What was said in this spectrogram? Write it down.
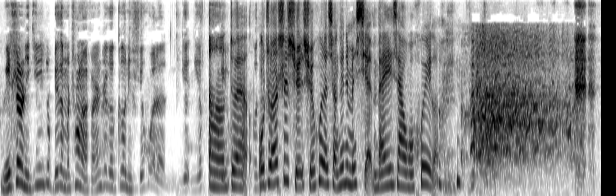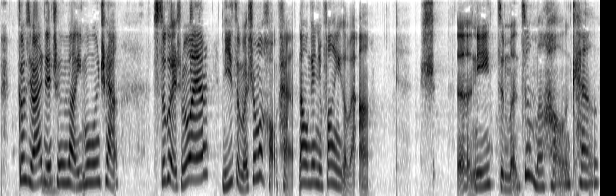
好，没事你今天就别怎么唱了，反正这个歌你学会了，你你嗯，对我主要是学学会了，想跟你们显摆一下，我会了。恭喜阿杰成为榜一，么么唱。死鬼什么玩意儿？你怎么这么好看？那我给你放一个吧啊，是呃，你怎么这么好看？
